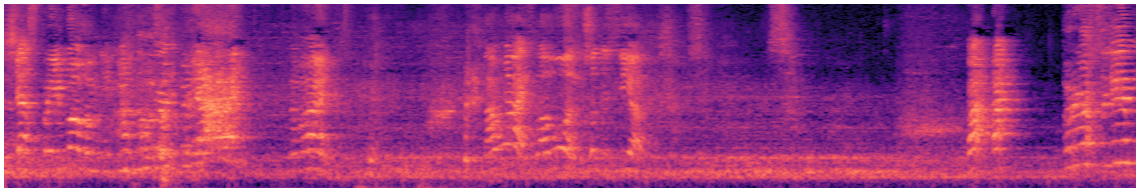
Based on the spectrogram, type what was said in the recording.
Сейчас по-ебалу мне пиздец. Блядь! Давай! Давай, Славон, что ты съел? Ха-ха! Брюсли,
